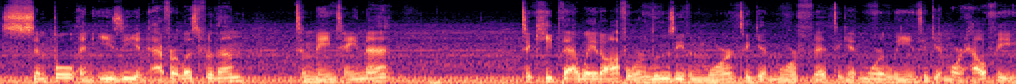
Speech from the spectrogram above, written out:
simple and easy and effortless for them to maintain that, to keep that weight off or lose even more, to get more fit, to get more lean, to get more healthy,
